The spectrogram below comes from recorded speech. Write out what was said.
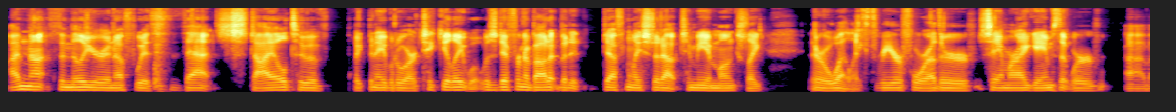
I'm not familiar enough with that style to have like been able to articulate what was different about it, but it definitely stood out to me amongst like there were what like three or four other samurai games that were uh,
